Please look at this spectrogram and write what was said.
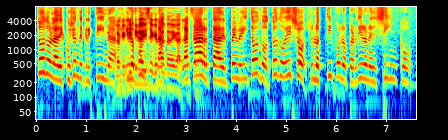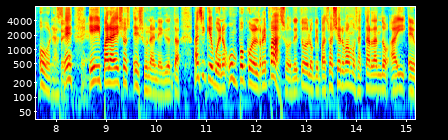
toda la discusión de Cristina. Lo que y Cristina dice que la- falta de gasto, La sí. carta del PBI, todo, todo eso, los tipos lo perdieron en cinco horas. Sí, ¿eh? sí. Y para ellos es una anécdota. Así que bueno, un poco el repaso de todo lo que pasó ayer vamos a estar dando ahí eh,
